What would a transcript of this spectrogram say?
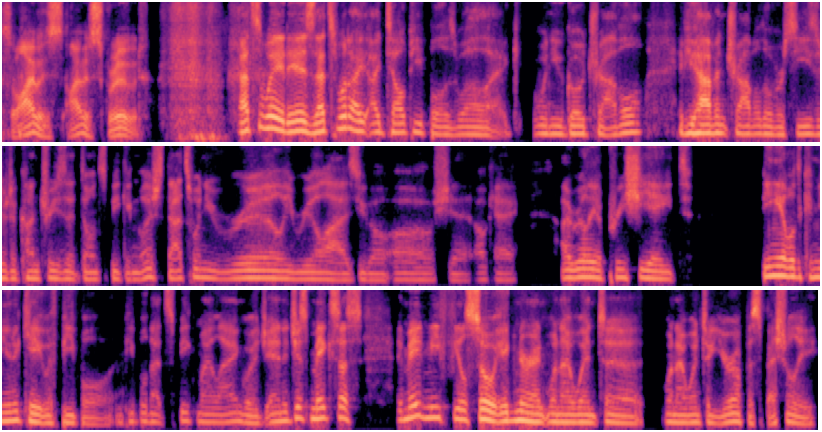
so I was I was screwed. That's the way it is. That's what I, I tell people as well. Like when you go travel, if you haven't traveled overseas or to countries that don't speak English, that's when you really realize you go, oh shit, okay. I really appreciate being able to communicate with people and people that speak my language. And it just makes us it made me feel so ignorant when I went to when I went to Europe especially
